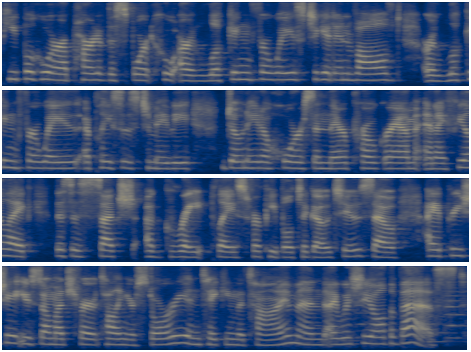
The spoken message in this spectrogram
people who are a part of the sport who are looking for ways to get involved or looking for ways uh, places to maybe donate a horse in their program. And i feel like this is such a great place for people to go to. So i appreciate you so much for telling your story and taking the time and i wish you all the best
